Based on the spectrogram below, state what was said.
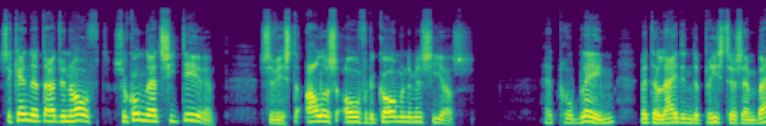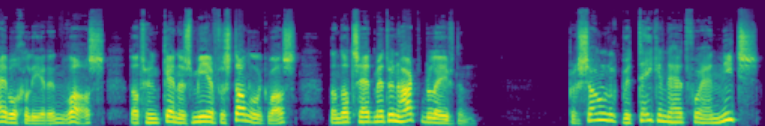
Ze kenden het uit hun hoofd, ze konden het citeren. Ze wisten alles over de komende Messias. Het probleem met de leidende priesters en bijbelgeleerden was dat hun kennis meer verstandelijk was dan dat ze het met hun hart beleefden. Persoonlijk betekende het voor hen niets.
